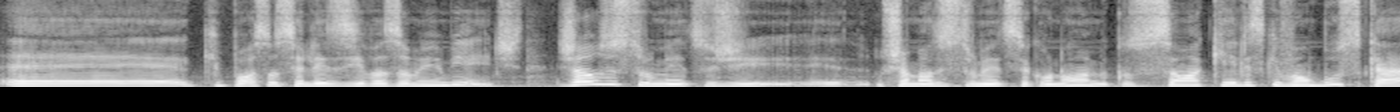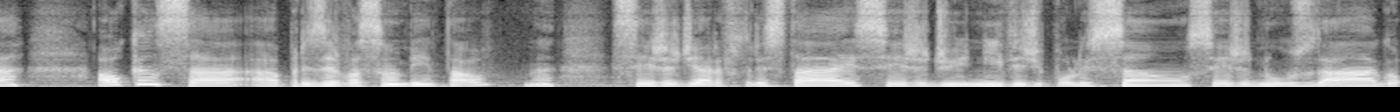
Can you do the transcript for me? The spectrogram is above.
É, que possam ser lesivas ao ambiente. Já os instrumentos de eh, os chamados instrumentos econômicos são aqueles que vão buscar alcançar a preservação ambiental, né? seja de áreas florestais, seja de níveis de poluição, seja no uso da água,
